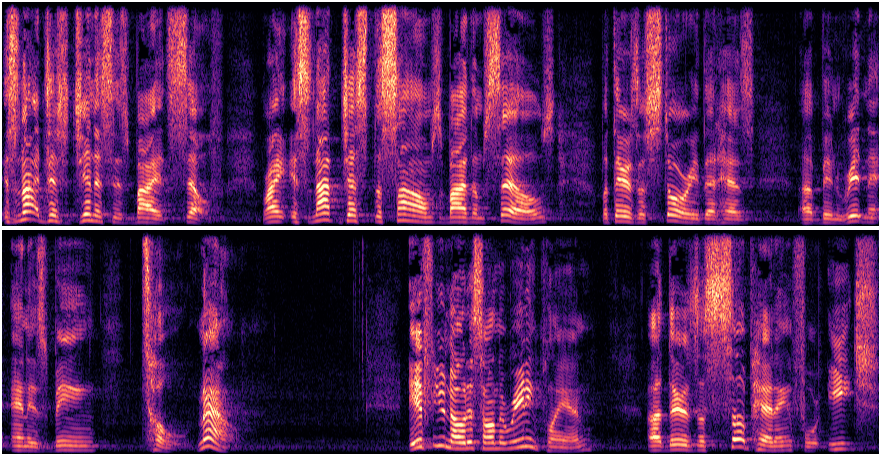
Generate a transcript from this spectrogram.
it's not just Genesis by itself right? It's not just the Psalms by themselves, but there's a story that has uh, been written and is being told. Now, if you notice on the reading plan, uh, there's a subheading for each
